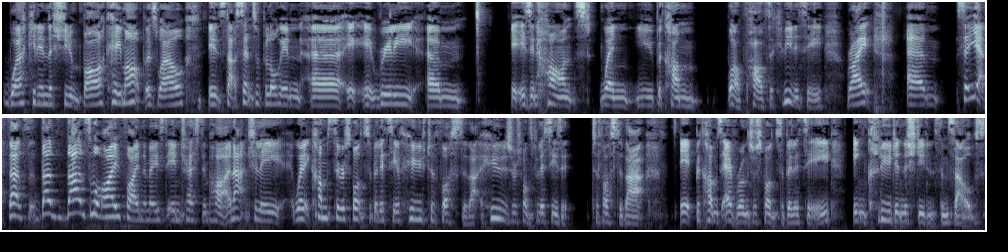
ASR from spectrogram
working in the student bar came up as well. It's that sense of belonging. Uh, it, it really, um, it is enhanced when you become, well, part of the community, right? Um, so yeah, that's that's that's what I find the most interesting part. And actually, when it comes to responsibility of who to foster that, whose responsibility is it to foster that, it becomes everyone's responsibility, including the students themselves,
